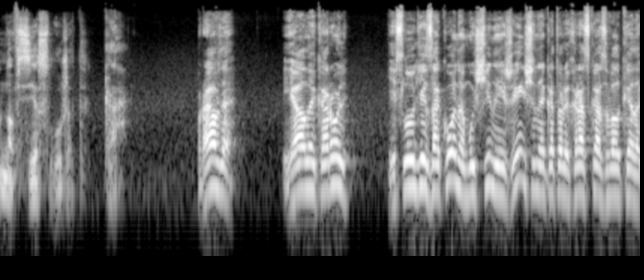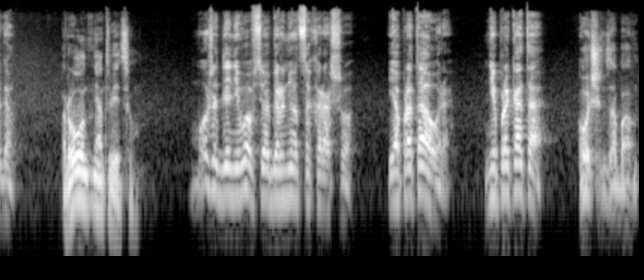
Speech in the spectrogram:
Но все служат К. Правда? И Алый Король, и слуги закона, мужчины и женщины, о которых рассказывал Келлоган? Роланд не ответил. Может, для него все обернется хорошо. Я про Таура, не про кота. Очень забавно.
